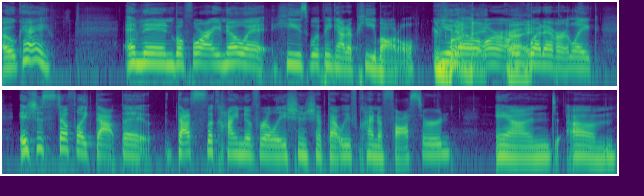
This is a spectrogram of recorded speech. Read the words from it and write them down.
okay. And then before I know it, he's whipping out a pee bottle, you know, or, or right. whatever. Like it's just stuff like that. But that's the kind of relationship that we've kind of fostered. And, um,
